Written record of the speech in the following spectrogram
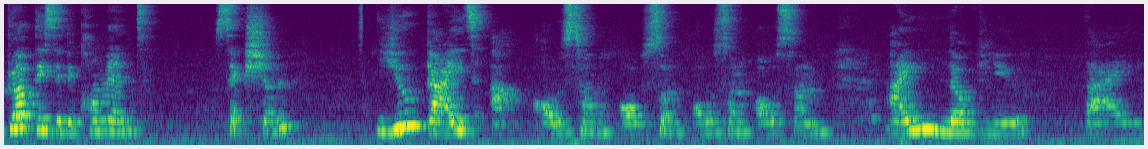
Drop this in the comment section. You guys are awesome, awesome, awesome, awesome. I love you. Bye.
